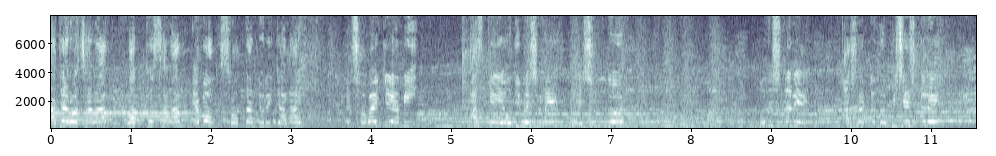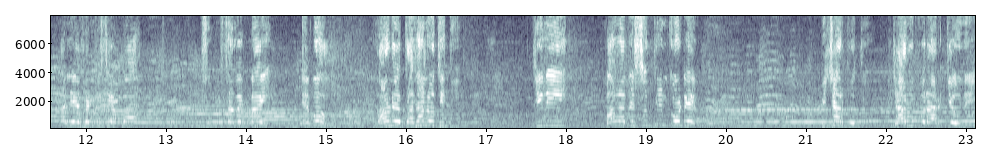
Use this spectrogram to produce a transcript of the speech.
হাজারো সালাম, লক্ষ সালাম এবং শ্রদ্ধাঞ্জলি জানাই। সবাইকে আমি আজকে এই অধিবেশনে এই সুন্দর অনুষ্ঠানে আসার জন্য বিশেষ করে আলিয়া ফেরদৌসি আপা শুকুর ভাই এবং মাননীয় প্রধান অতিথি, যিনি বাংলাদেশ সুপ্রিম কোর্টের বিচারপতি, যার উপরে আর কেউ নেই।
